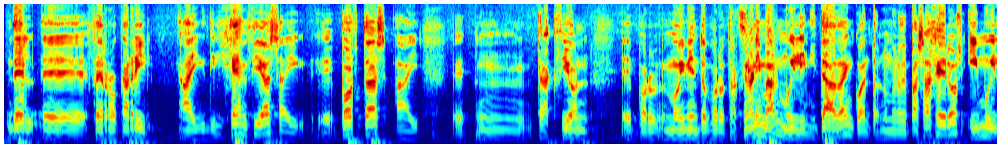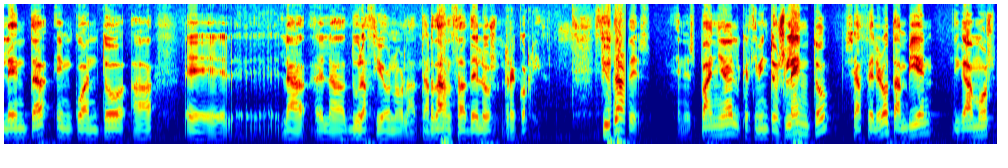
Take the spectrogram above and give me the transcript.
eh, ferrocarril. Hay diligencias, hay eh, postas, hay eh, mm, tracción por movimiento por tracción animal, muy limitada en cuanto al número de pasajeros y muy lenta en cuanto a la duración o la tardanza de los recorridos. Ciudades, en España el crecimiento es lento, se aceleró también, digamos,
